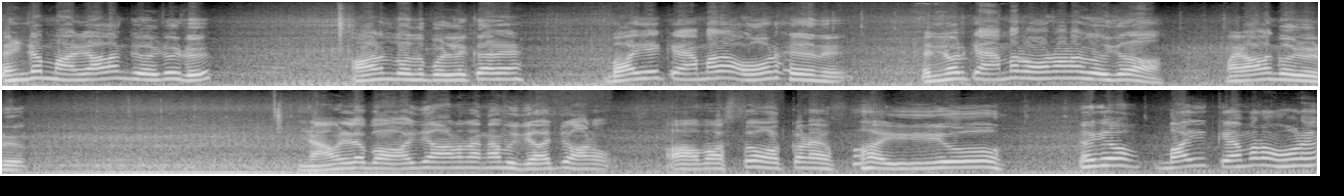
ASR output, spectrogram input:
എന്റെ മലയാളം കേട്ടിട്ട് ആണെന്ന് തോന്നുന്നു പുള്ളിക്കാരെ ഭാര്യ ക്യാമറ ഓൺ ചെയ്യുന്നത് എന്നോട് ക്യാമറ ഓൺ ആണോ? ചോദിച്ചതാ. മലയാളം കേട്ടിട്ട്. ഞാൻ വല്ല ഭാഗ്യമാണെന്ന് അങ്ങനെ വിചാരിച്ചു കാണും. ആ വസ്തു നോക്കണേ. അയ്യോ. എനിക്ക് ഭാര്യ ക്യാമറ ഓണേ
